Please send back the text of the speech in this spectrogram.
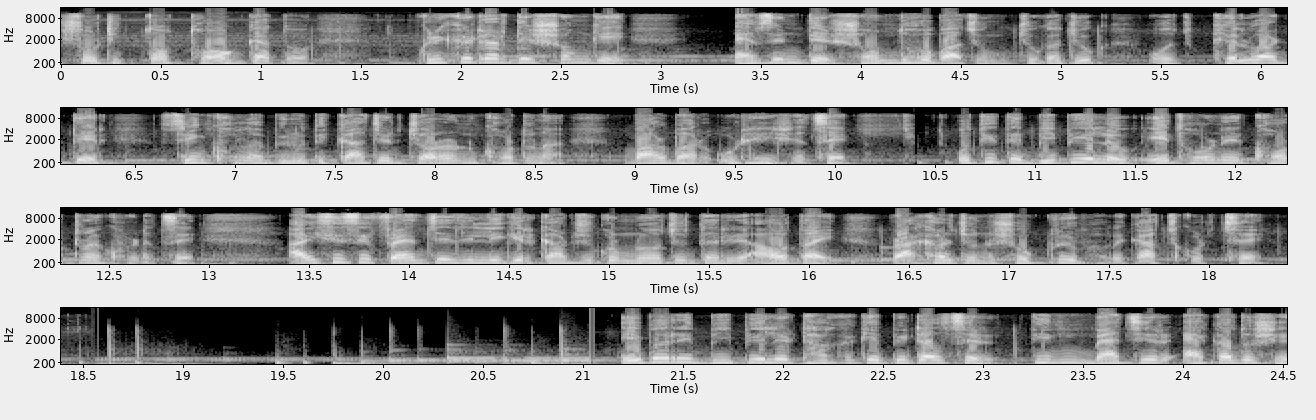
সঠিক তথ্য অজ্ঞাত। ক্রিকেটারদের সঙ্গে এজেন্টদের সন্দেহবাচক যোগাযোগ ও খেলোয়াড়দের শৃঙ্খলা বিরোধী কাজের জড়ানো ঘটনা বারবার উঠে এসেছে। অতীতে বিপিএলেও এ ধরনের ঘটনা ঘটেছে। আইসিসি ফ্র্যাঞ্চাইজি লিগের কার্যক্রম নজরদারির আওতায় রাখার জন্য সক্রিয়ভাবে কাজ করছে। এবারে বিপিএল ঢাকা ক্যাপিটালসের তিন ম্যাচের একাদশে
